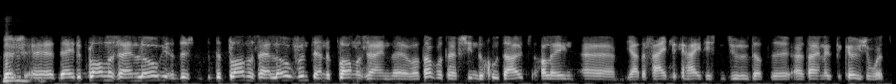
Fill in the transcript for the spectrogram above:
Dus, uh, nee, de plannen zijn dus de plannen zijn lovend en de plannen zijn uh, wat dat betreft zien er goed uit. Alleen ja, de feitelijkheid is natuurlijk dat uiteindelijk de keuze wordt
